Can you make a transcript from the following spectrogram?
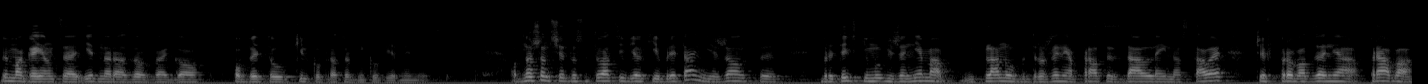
wymagające jednorazowego pobytu kilku pracowników w jednym miejscu. Odnosząc się do sytuacji w Wielkiej Brytanii, rząd y, brytyjski mówi, że nie ma planów wdrożenia pracy zdalnej na stałe czy wprowadzenia prawa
